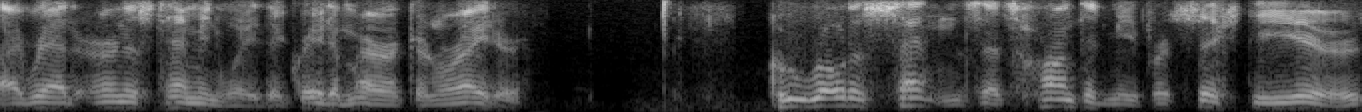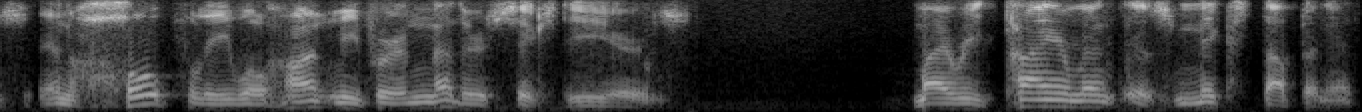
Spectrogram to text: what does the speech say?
I read Ernest Hemingway, the great American writer, who wrote a sentence that's haunted me for 60 years and hopefully will haunt me for another 60 years. My retirement is mixed up in it.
